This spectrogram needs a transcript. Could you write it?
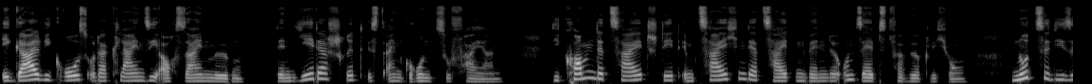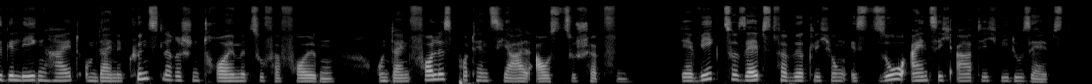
egal wie groß oder klein sie auch sein mögen, denn jeder Schritt ist ein Grund zu feiern. Die kommende Zeit steht im Zeichen der Zeitenwende und Selbstverwirklichung. Nutze diese Gelegenheit, um deine künstlerischen Träume zu verfolgen und dein volles Potenzial auszuschöpfen. Der Weg zur Selbstverwirklichung ist so einzigartig wie du selbst.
